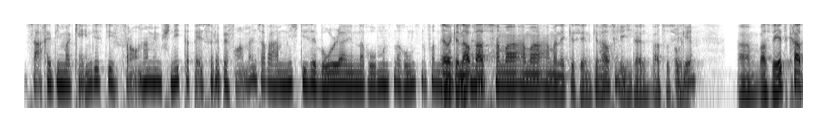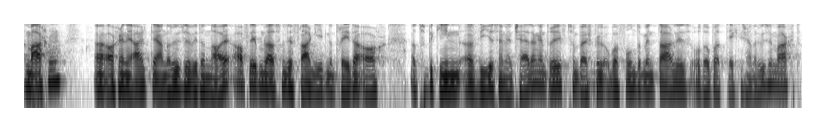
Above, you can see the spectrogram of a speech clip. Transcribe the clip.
Sache, die man kennt, ist, die Frauen haben im Schnitt eine bessere Performance, aber haben nicht diese Wohler nach oben und nach unten von den Ja, aber genau das haben wir, haben, wir, haben wir nicht gesehen. Genau Habt das Gegenteil war zu sehen. Okay. Ähm, was wir jetzt gerade machen, äh, auch eine alte Analyse wieder neu aufleben lassen. Wir fragen jeden Trader auch äh, zu Beginn, äh, wie er seine Entscheidungen trifft, zum Beispiel ob er fundamental ist oder ob er technische Analyse macht.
